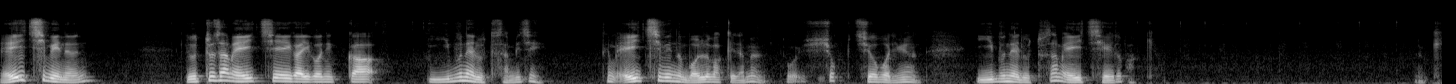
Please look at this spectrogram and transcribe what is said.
HB는 루트 3 HA가 이거니까 2분의 루트 3이지? 그럼 HB는 뭘로 바뀌냐면 쇽 지워버리면 2분의 루트 3 HA로 바뀌어. 이렇게.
